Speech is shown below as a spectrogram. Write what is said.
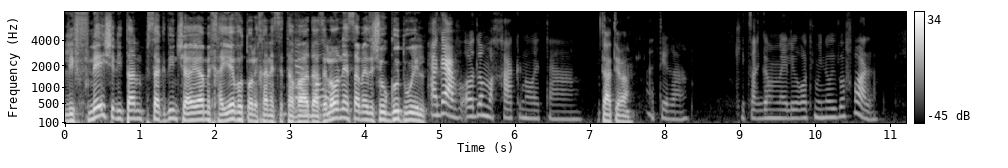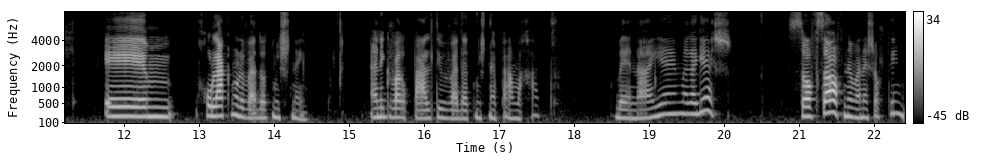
לפני שניתן פסק דין שהיה מחייב אותו לכנס את הוועדה. זה. לא נעשה מאיזשהו good will. אגב, עוד לא מחקנו את את העתירה. העתירה, כי צריך גם אה, לראות מינוי בפועל. אמ, חולקנו לוועדות משנה. אני כבר פעלתי בוועדת משנה פעם אחת. בעיניי אה, מרגש. סוף סוף נמנה שופטים.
